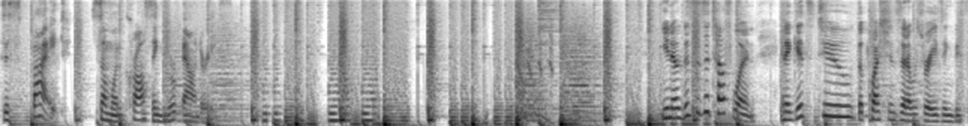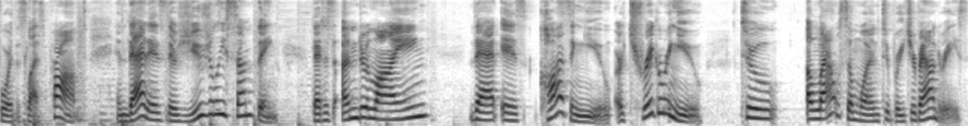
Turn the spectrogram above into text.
despite someone crossing your boundaries? You know, this is a tough one, and it gets to the questions that I was raising before this last prompt. And that is there's usually something that is underlying that is causing you or triggering you to allow someone to breach your boundaries.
